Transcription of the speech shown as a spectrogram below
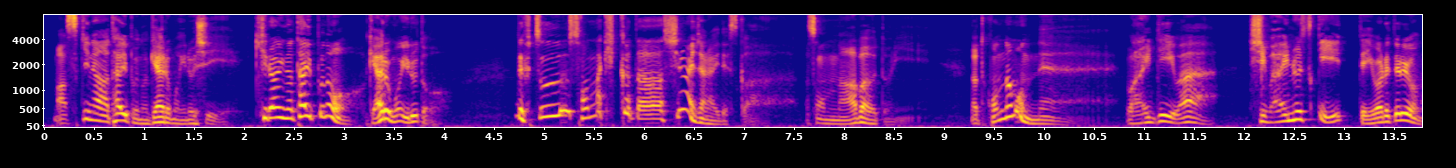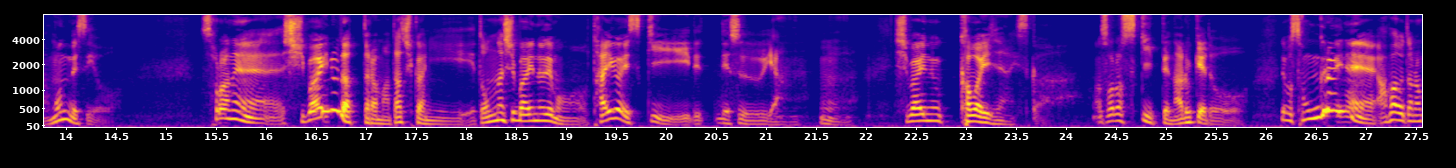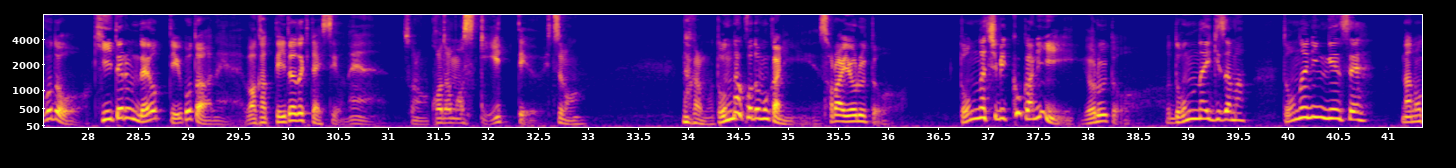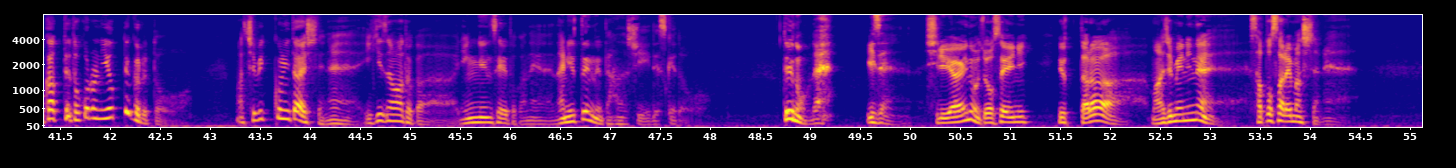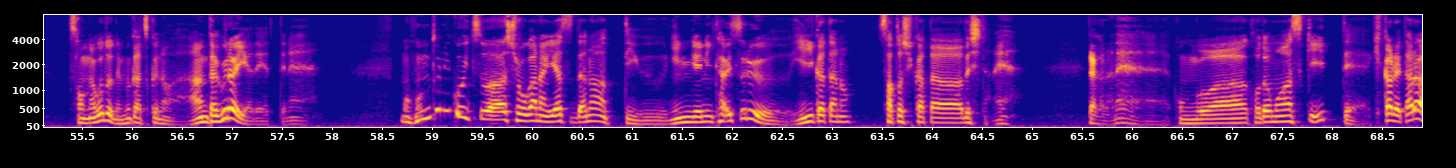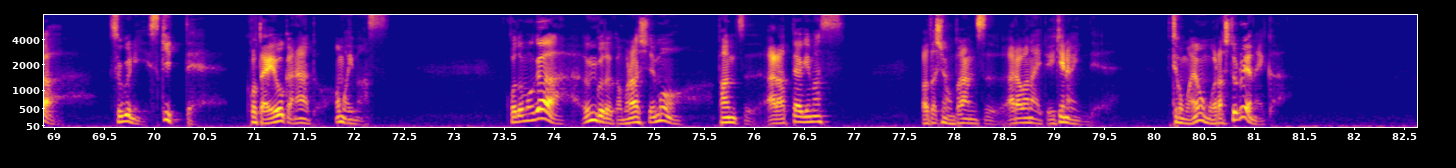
まあ好きなタイプのギャルもいるし、嫌いなタイプのギャルもいると。で、普通そんな聞き方しないじゃないですか。そんなアバウトに。だってこんなもんね、YT は柴犬好きって言われてるようなもんですよ。そらね、柴犬だったらまあ確かに、どんな柴犬でも大概好きですやん。うん。柴犬可愛いじゃないですか。そら好きってなるけど、でもそんぐらいね、アバウトなことを聞いてるんだよっていうことはね、分かっていただきたいですよね。その子供好きっていう質問。だからもうどんな子供かに、そらよると。どんなちびっこかによると。どんな生き様、どんな人間性なのかってところによってくると。まあ、ちびっこに対してね、生き様とか人間性とかね、何言ってんねんって話ですけど。っていうのをね、以前、知り合いの女性に言ったら、真面目にね、諭されましたね。そんなことでムカつくのはあんたぐらいやでってね。もう本当にこいつはしょうがないやつだなっていう人間に対する言い方の諭し方でしたね。だからね、今後は子供は好きって聞かれたら、すぐに好きって答えようかなと思います。子供がうんことか漏らしても、パンツ洗ってあげます。私もパンツ洗わないといけないんで。ってお前も漏らしとるやないか。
